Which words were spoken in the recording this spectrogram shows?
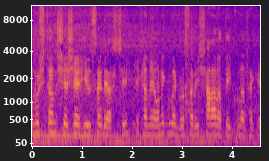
অনুষ্ঠান শেষে হিল সাইডে আসছি। এখানে অনেকগুলো গ্রোসারি সারা রাতেই খোলা থাকে।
